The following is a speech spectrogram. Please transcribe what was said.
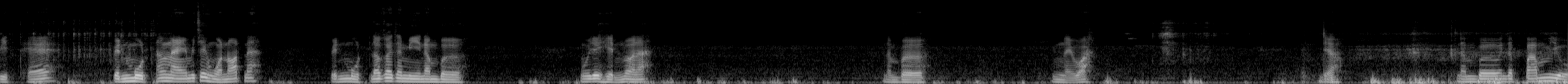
บิดแท้ เป็นหมุดข้างในไม่ใช่หัวน็อตนะ เป็นหมุดแล้วก็จะมีนัมเบอร์มูจะเห็นป่ะนะนัมเบอร์อยู่ไหนวะ เดี๋ยวนัมเบอร์มันจะปั๊มอยู่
